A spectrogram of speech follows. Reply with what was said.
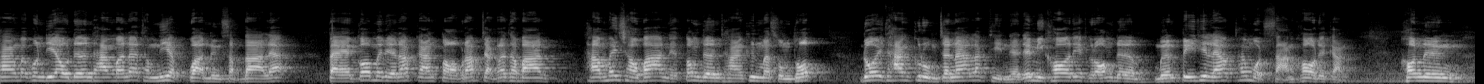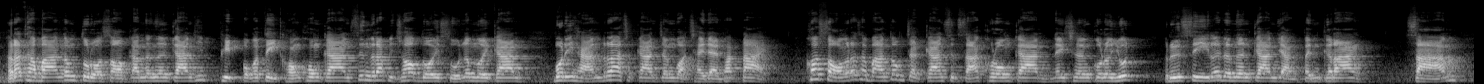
ทางมาคนเดียว เดินทางมาหน้าทำเนียบกว่า 1 สัปดาห์แล้ว แต่ก็ไม่ได้รับการตอบรับจากรัฐบาลทำให้ชาวบ้านเนี่ยต้องเดินทางขึ้นมาสมทบ โดยทางกลุ่มจนะลักถิ่นเนี่ยได้มีข้อเรียกร้องเดิม เหมือนปีที่แล้วทั้งหมด 3 ข้อด้วยกัน ข้อหนึ่งรัฐบาลต้องตรวจสอบการดำเนินการที่ผิดปกติของโครงการ ซึ่งรับผิดชอบโดยศูนย์อำนวยการบริหารราชการจังหวัดชายแดนภาคใต้ ข้อ 2 รัฐบาลต้องจัดการศึกษาโครงการในเชิงกลยุทธ์ หรือ4และดำเนินการอย่างเป็นกลาง 3.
